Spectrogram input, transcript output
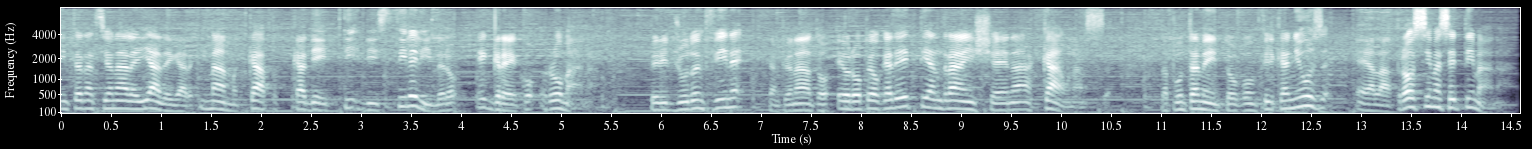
internazionale Yadegar Imam Cup cadetti di stile libero e greco-romana. Per il judo infine, il campionato europeo cadetti andrà in scena a Kaunas. L'appuntamento con Filca News è alla prossima settimana.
